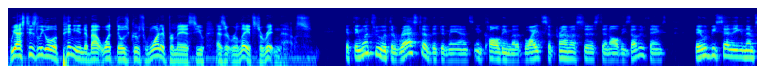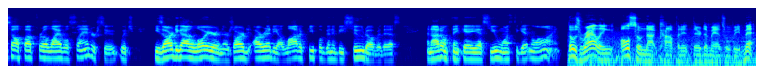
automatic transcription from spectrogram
We asked his legal opinion about what those groups wanted from ASU as it relates to Rittenhouse if they went through with the rest of the demands and called him a white supremacist and all these other things, they would be setting themselves up for a libel slander suit, which he's already got a lawyer and there's already, already a lot of people going to be sued over this. And I don't think ASU wants to get in line. Those rallying also not confident their demands will be met,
